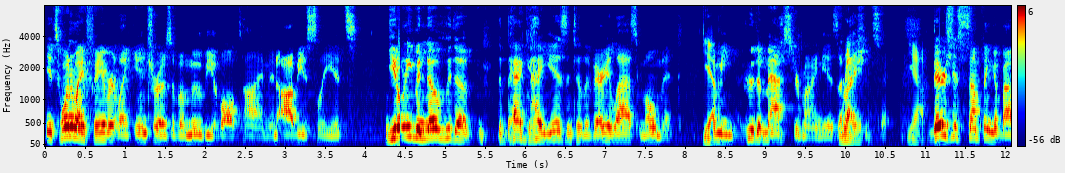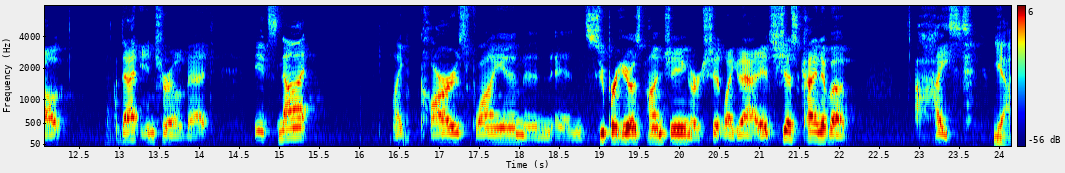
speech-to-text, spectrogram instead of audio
it's one of my favorite like intros of a movie of all time, and obviously it's you don't even know who the the bad guy is until the very last moment. Yeah, I mean, who the mastermind is, I should say yeah, there's just something about that intro that it's not like cars flying and, and superheroes punching or shit like that. It's just kind of a, a heist yeah.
